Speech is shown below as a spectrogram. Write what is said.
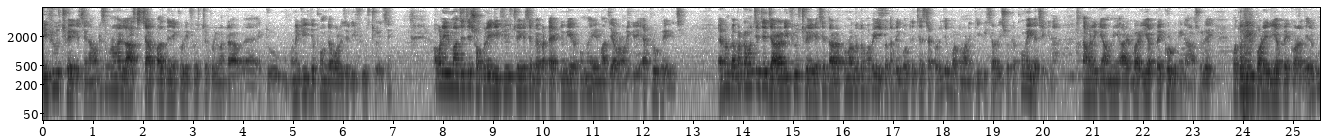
রিফিউজড হয়ে গেছেন, আমার কাছে মনে হয় লাস্ট চার পাঁচ দিন একটু রিফিউজডের পরিমাণটা একটু অনেকেই যে ফোন দেওয়া বলে যে রিফিউজড হয়েছে আবার এর মাঝে যে সকলেই রিফিউজড হয়ে গেছে, ব্যাপারটা একদমই এরকম না এর মাঝে আবার অনেকেরই অ্যাপ্রুভ হয়ে গেছে। এখন ব্যাপারটা হচ্ছে যে, যারা রিফিউজড হয়ে গেছে, তারা ক্রমাগতভাবে এই কথাটাই বলতে চেষ্টা করে যে, বর্তমানে কি ভিসার রেশিওটা কমে গেছে কিনা। তাহলে কি আমি আরেকবার রিঅ্যাপ্লাই করব কিনা? আসলে কতদিন পরে রিঅ্যাপ্লাই করা যায়? এরকম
